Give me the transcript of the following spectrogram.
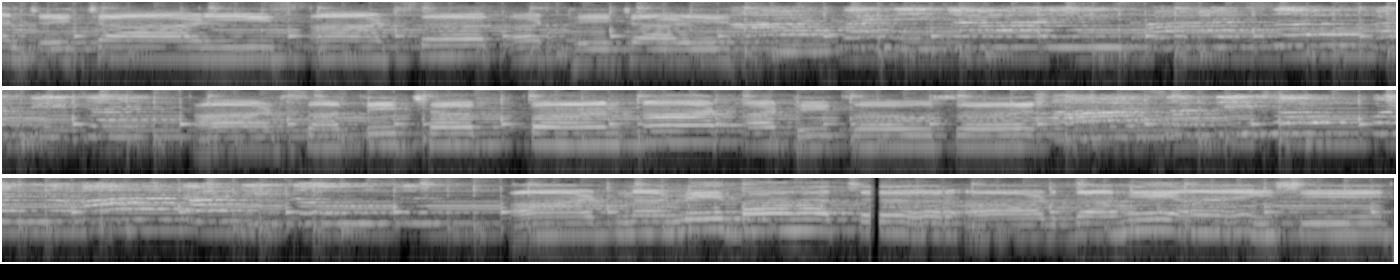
पंचेचाळीस आठ सक अठ्ठेचाळीस. आठ सात छप्पन आठ आठे चौसष्ट आठ आठ चौसष्ट. आठ नवे बहात्तर आठ दहा ऐंशी.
